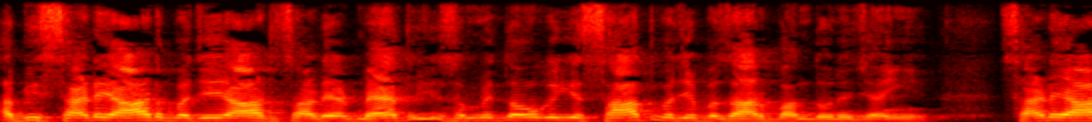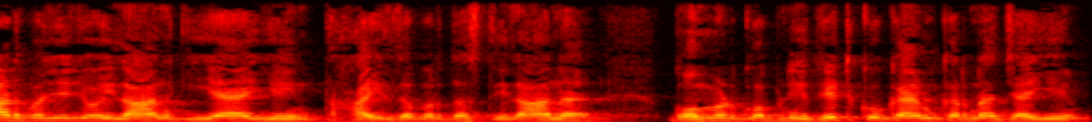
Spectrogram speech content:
अभी साढ़े आठ बजे, आठ, साढ़े आठ, मैं तो ये समझता हूँ कि ये सात बजे बाज़ार बंद होने चाहिए। साढ़े आठ बजे जो ऐलान किया है, ये इंतहाई ज़बरदस्त ऐलान है। गवर्नमेंट को अपनी रिट को कायम करना चाहिए।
